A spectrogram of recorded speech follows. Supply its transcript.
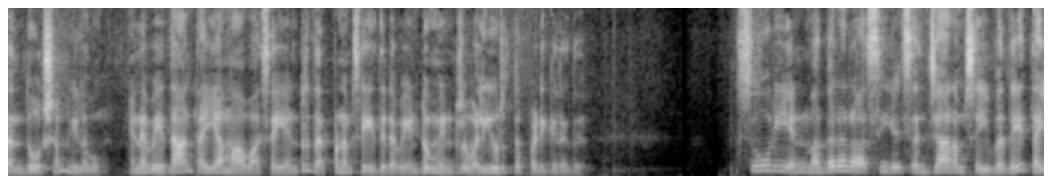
சந்தோஷம் நிலவும். எனவேதான் தை அமாவாசை என்று தர்ப்பணம் செய்திட வேண்டும் என்று வலியுறுத்தப்படுகிறது. சூரியன் மகர ராசியில் சஞ்சாரம் செய்வதே தை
